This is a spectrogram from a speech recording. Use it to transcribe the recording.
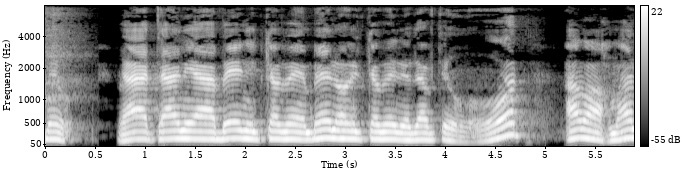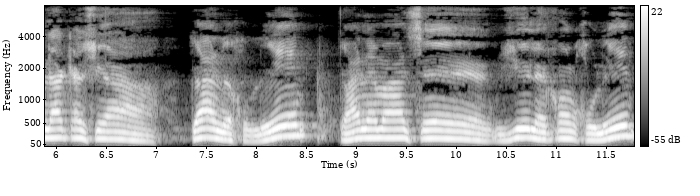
טהורות. והתניא בין נתכוון, בין לא נתכוון ידיו טהורות, אמר רחמן לה קשיא, כאן לחולין, כאן למעשר, בשביל לאכול חולין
